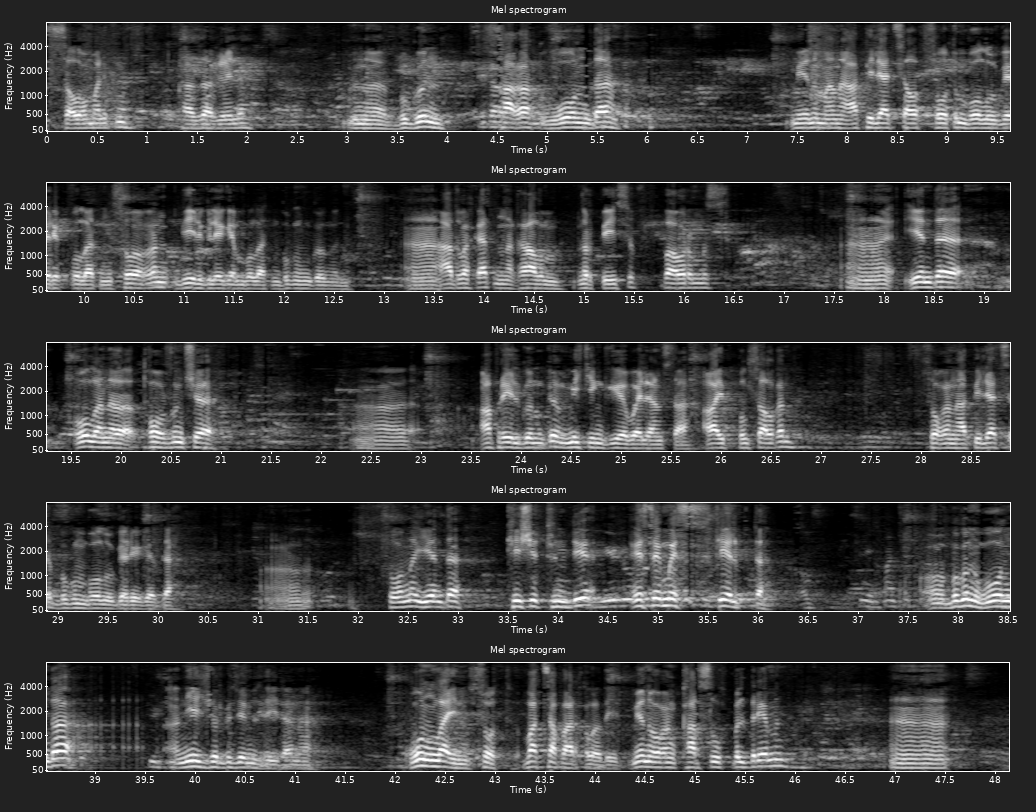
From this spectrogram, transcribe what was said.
ассалаумағалейкум қазақ елі. Міне бүгін сағат онда менің ана апелляциялық сотым болу керек болатын соған белгілеген болатын бүгінгі күн. Ә, адвокат мына ғалым нұрпейісов бауырымыз. Енді ол ана тоғызыншы апрель күнгі митингіге байланысты айыппұл салған. Соған апелляция бүгін болу керек еді. Соны енді кеше түнде смс келіпті. Бүгін онда не жүргіземіз дейді ана. Онлайн сот whatsapp арқылы дейді. Мен оған қарсылық білдіремін.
